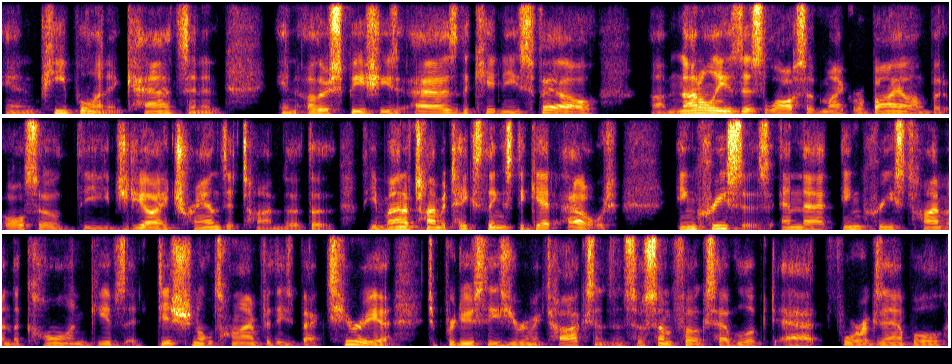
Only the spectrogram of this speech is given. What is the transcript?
in people and in cats and in in other species as the kidneys fail. Um, not only is this loss of microbiome, but also the GI transit time, the, the, the amount of time it takes things to get out increases. And that increased time in the colon gives additional time for these bacteria to produce these uremic toxins. And so some folks have looked at, for example,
